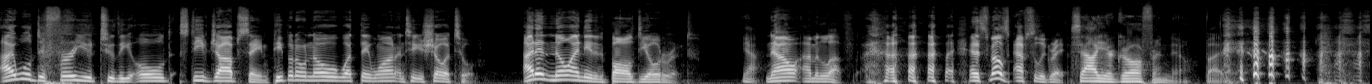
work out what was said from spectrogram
I will defer you to the old Steve Jobs saying, people don't know what they want until you show it to them. I didn't know I needed ball deodorant. Yeah. Now I'm in love. and it smells absolutely great. Sal, your girlfriend knew, but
